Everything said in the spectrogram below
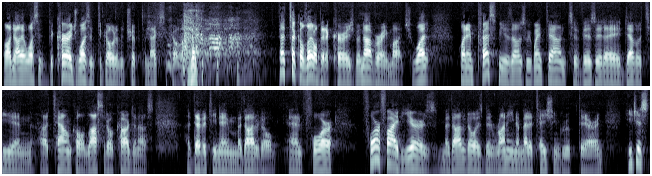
well, no, that wasn't the courage wasn't to go to the trip to Mexico. that took a little bit of courage, but not very much. What what impressed me is though, as we went down to visit a devotee in a town called Lázaro Cárdenas, a devotee named Medardo, and for four or five years, Medardo has been running a meditation group there, and he just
